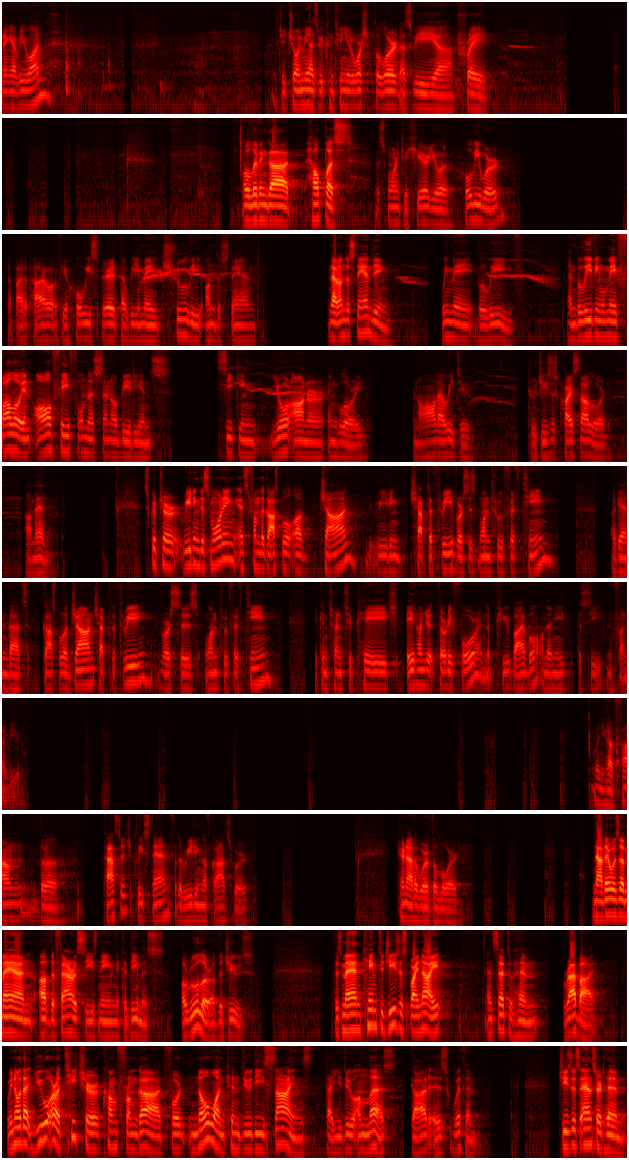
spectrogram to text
morning, everyone. Would you join me as we continue to worship the Lord as we uh, pray? O living God, help us this morning to hear your holy word, that by the power of your Holy Spirit that we may truly understand. that understanding we may believe and believing we may follow in all faithfulness and obedience, seeking your honor and glory in all that we do. Through Jesus Christ our Lord. Amen. Scripture reading this morning is from the Gospel of John, reading chapter 3, verses 1 through 15. Again, that's Gospel of John, chapter 3, verses 1 through 15. You can turn to page 834 in the Pew Bible underneath the seat in front of you. When you have found the passage, please stand for the reading of God's word. Hear now the word of the Lord. Now there was a man of the Pharisees named Nicodemus, a ruler of the Jews. This man came to Jesus by night and said to him, Rabbi, we know that you are a teacher come from God, for no one can do these signs that you do unless God is with him. Jesus answered him,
